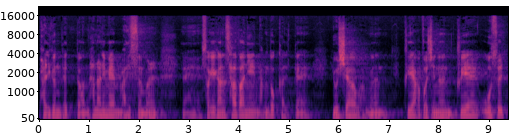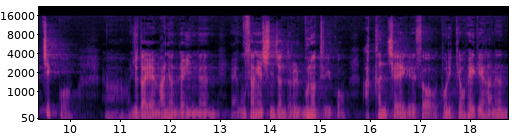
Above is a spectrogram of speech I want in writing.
발견됐던 하나님의 말씀을 서기관 사반이 낭독할 때 요시아 왕은 그의 아버지는 그의 옷을 찢고 어, 유다에 만연되어 있는 우상의 신전들을 무너뜨리고 악한 죄에게서 돌이켜 회개하는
